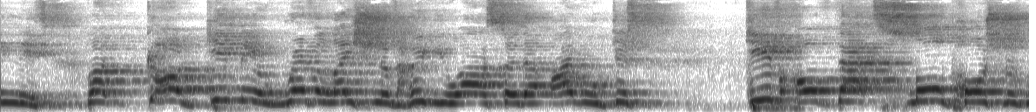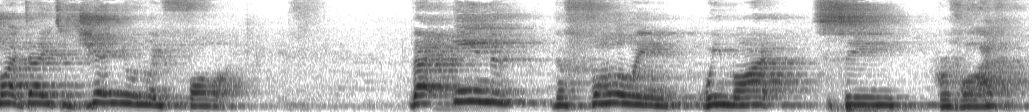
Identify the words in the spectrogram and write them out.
in this. But God, give me a revelation of who you are so that I will just Give of that small portion of my day to genuinely follow. That in the following we might see revival.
